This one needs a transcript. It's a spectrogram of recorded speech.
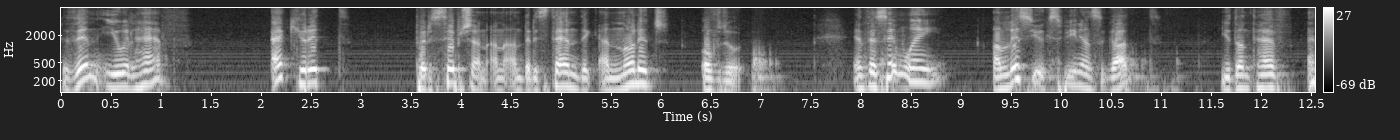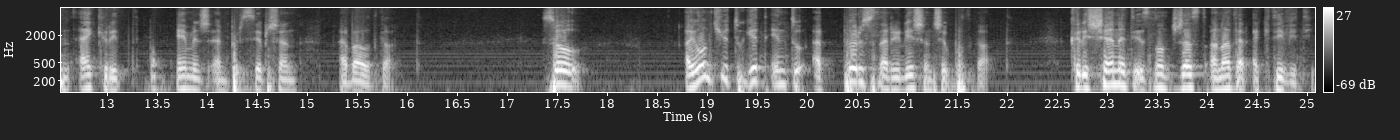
then you will have accurate perception and understanding and knowledge of George. In the same way, unless you experience God, you don't have an accurate image and perception about God. So, I want you to get into a personal relationship with God. Christianity is not just another activity.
